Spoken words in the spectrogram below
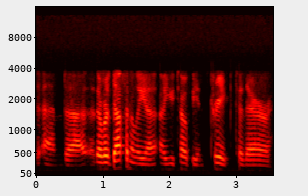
and uh, there was definitely a, a utopian streak to their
